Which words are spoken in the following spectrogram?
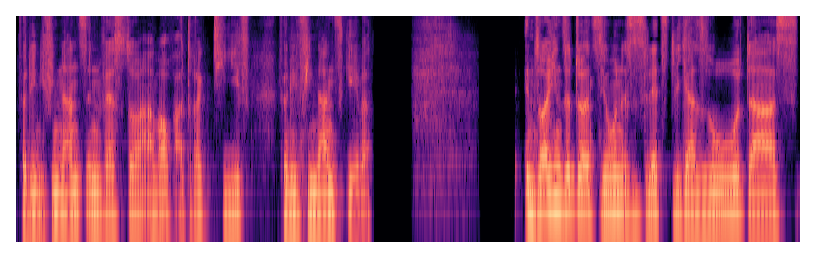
für den Finanzinvestor, aber auch attraktiv für den Finanzgeber. In solchen Situationen ist es letztlich ja so, dass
